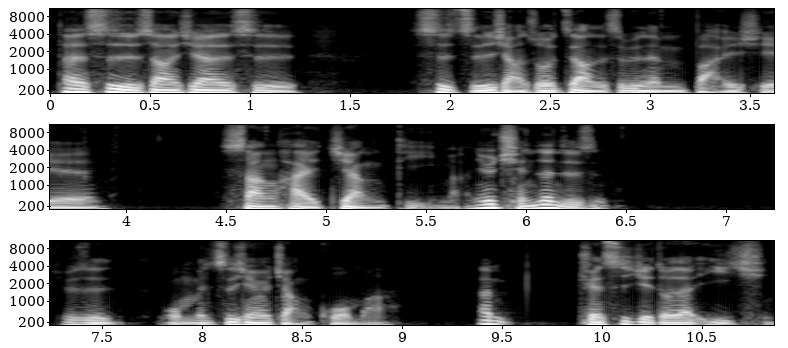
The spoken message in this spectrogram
但事实上现在是是只是想说这样子是不是能把一些伤害降低嘛？因为前阵子是。就是我们之前有讲过嘛，那全世界都在疫情，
